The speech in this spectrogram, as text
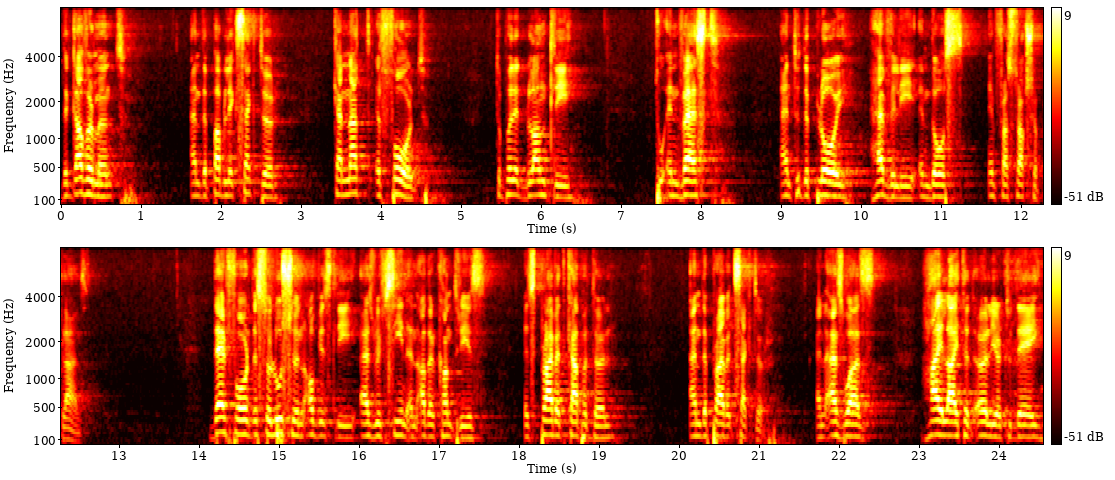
the government and the public sector cannot afford, to put it bluntly, to invest and to deploy heavily in those infrastructure plans. Therefore, the solution, obviously, as we've seen in other countries, is private capital and the private sector. And as was highlighted earlier today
